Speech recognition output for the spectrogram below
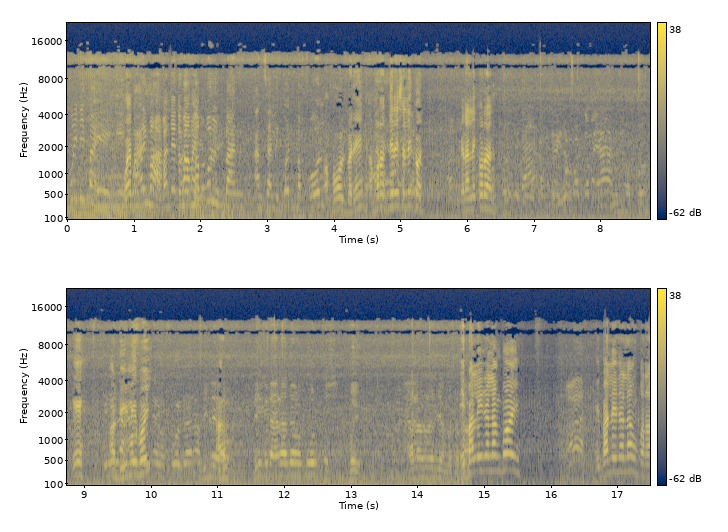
Pwede ba eh? Why, pwede ba? Bante ito ma- gamay. Mapul ba ang sa likod? Mapul? Ma-fold ba ni? Amurag dire sa likod. Kana likuran. Okay. Ah, dili boy. Ang Di ginana daw pool boy. Ano na diyan basta. ibali na lang boy. Ibali na lang para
